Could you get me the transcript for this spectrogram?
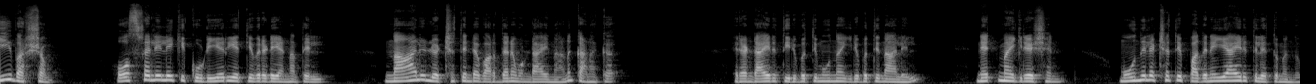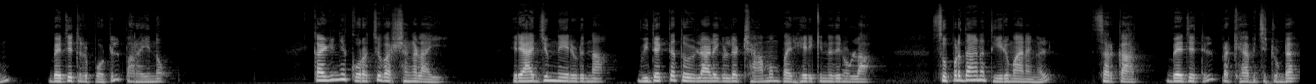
ഈ വർഷം ഓസ്ട്രേലിയയിലേക്ക് കുടിയേറിയെത്തിയവരുടെ എണ്ണത്തിൽ നാല് ലക്ഷത്തിന്റെ വർധനവുണ്ടായെന്നാണ് കണക്ക്. രണ്ടായിരത്തി ഇരുപത്തിമൂന്ന് ഇരുപത്തിനാലിൽ നെറ്റ് മൈഗ്രേഷൻ മൂന്ന് ലക്ഷത്തി പതിനയ്യായിരത്തിലെത്തുമെന്നും ബജറ്റ് റിപ്പോർട്ടിൽ പറയുന്നു. കഴിഞ്ഞ കുറച്ചു വർഷങ്ങളായി രാജ്യം നേരിടുന്ന വിദഗ്ധ തൊഴിലാളികളുടെ ക്ഷാമം പരിഹരിക്കുന്നതിനുള്ള സുപ്രധാന തീരുമാനങ്ങൾ സർക്കാർ ബജറ്റിൽ പ്രഖ്യാപിച്ചിട്ടുണ്ട്.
